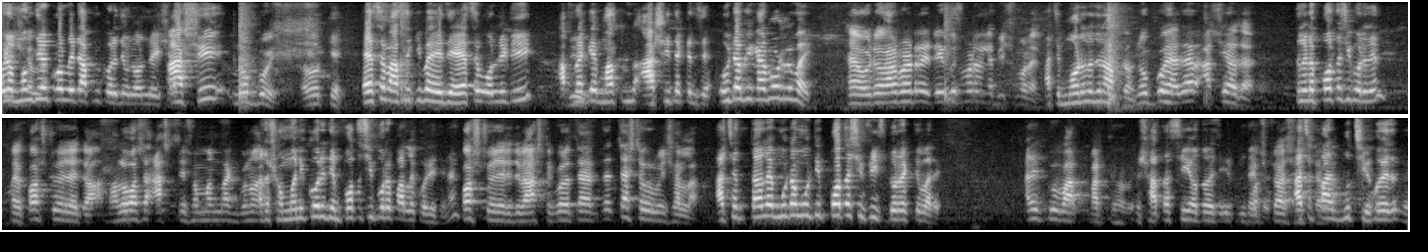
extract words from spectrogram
ওটা মন দিয়ে করলে এটা আপনি করে দেবেন অন্য হিসাব। 80 90 ওকে। এসএফ আছে কি ভাই? এই যে এসএফ অলরেডি আপনাকে মাত্র 80 টাকা দিছে। ওইটাও কি কার্বোরেটর ভাই? হ্যাঁ কার্বোরেটর এটা 21 মডেল না 20 মডেল আচ্ছা মডেলের জন্য আপডাউন 90000 80000 তাহলে এটা 85 করে দেন। ভাই কষ্ট হয়ে যায় তো। ভালোবাসা আসছে সম্মান রাখব না। আচ্ছা সম্মানী করে দিন 85 পরে পারলে করে দিন হ্যাঁ? কষ্ট হয়ে যায় যদি আসতে করে চেষ্টা করব ইনশাল্লাহ। আচ্ছা তাহলে মোটামুটি 85 ফিক্স ধরে রাখতে পারে। আর একটু বাড়- বাড়তে হবে। 87 অথবা এরকম আচ্ছা বুঝছি হয়ে যাবে।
